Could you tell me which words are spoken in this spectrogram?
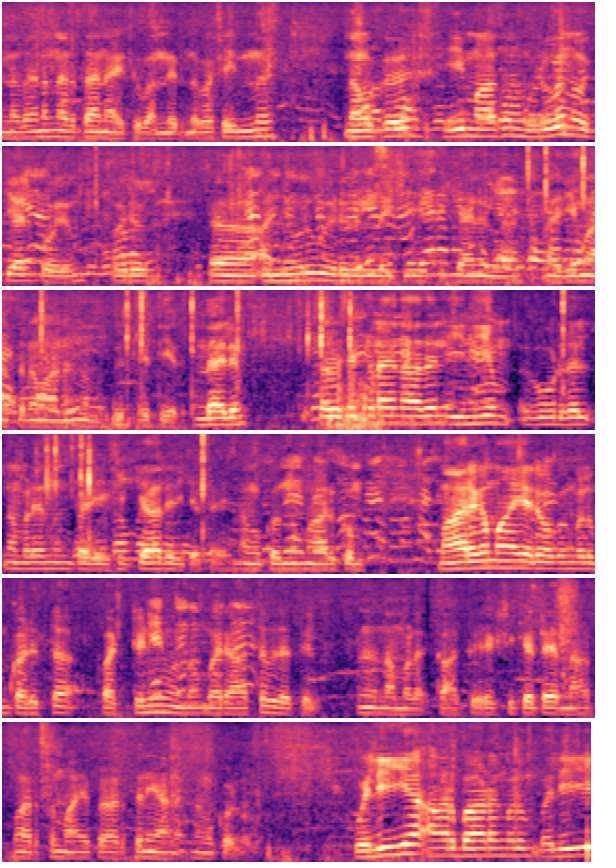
അന്നദാനം നടത്താനായിട്ട് വന്നിരുന്നു. പക്ഷേ ഇന്ന് നമുക്ക് ഈ മാസം മുഴുവൻ നോക്കിയാൽ പോലും ഒരു അഞ്ഞൂറ് വീടുകളിലേക്ക് എത്തിക്കാനുള്ള അരി മാത്രമാണ് നമുക്ക് എത്തിയത്. എന്തായാലും സർവശക്തനായ നാഥൻ ഇനിയും കൂടുതൽ നമ്മളെയൊന്നും പരീക്ഷിക്കാതിരിക്കട്ടെ. നമുക്കൊന്നും ആർക്കും മാരകമായ രോഗങ്ങളും കടുത്ത പട്ടിണിയുമൊന്നും വരാത്ത വിധത്തിൽ നമ്മളെ കാത്ത് രക്ഷിക്കട്ടെ എന്ന ആത്മാർത്ഥമായ പ്രാർത്ഥനയാണ് നമുക്കുള്ളത്. വലിയ ആർഭാടങ്ങളും വലിയ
